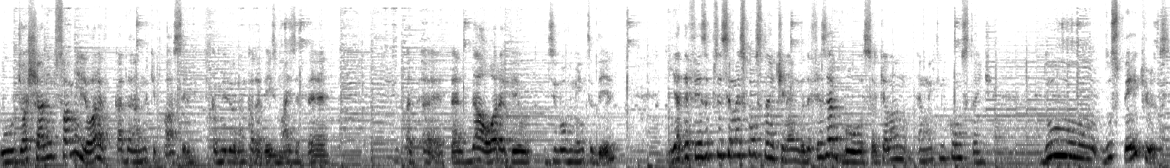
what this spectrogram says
O Josh Allen só melhora cada ano que passa, ele fica melhorando cada vez mais, até, até, até da hora ver o desenvolvimento dele. E a defesa precisa ser mais constante, né? A defesa é boa, só que ela é muito inconstante. Do, dos Patriots,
